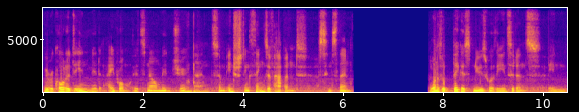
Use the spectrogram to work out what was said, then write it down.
We recorded in mid April. It's now mid June, and some interesting things have happened since then. One of the biggest newsworthy incidents in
